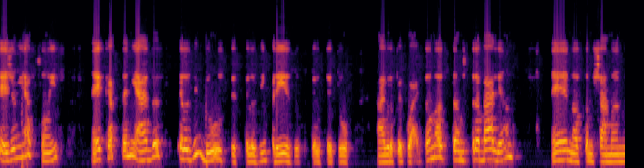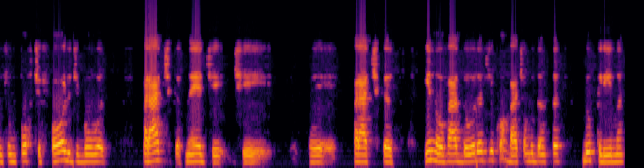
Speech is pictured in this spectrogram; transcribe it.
sejam em ações né, capitaneadas pelas indústrias, pelas empresas, pelo setor agropecuário. Então, nós estamos trabalhando, né, nós estamos chamando de um portfólio de boas práticas, né, de, de é, práticas inovadoras de combate à mudança do clima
